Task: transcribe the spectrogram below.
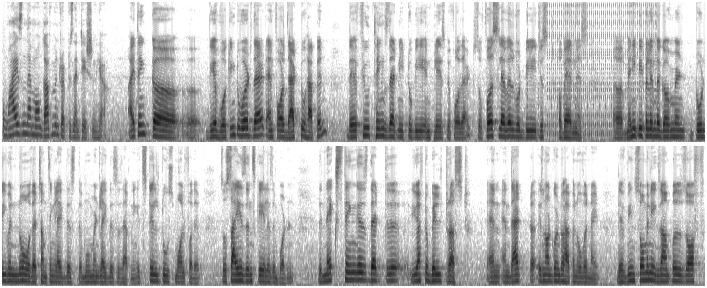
why isn't there more government representation here? I think uh, uh, we are working towards that, and for that to happen, there are few things that need to be in place before that. So first level would be just awareness. Uh, many people in the government don't even know that something like this, the movement like this is happening. It's still too small for them. So size and scale is important. The next thing is that uh, you have to build trust, and and that uh, is not going to happen overnight. There have been so many examples of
